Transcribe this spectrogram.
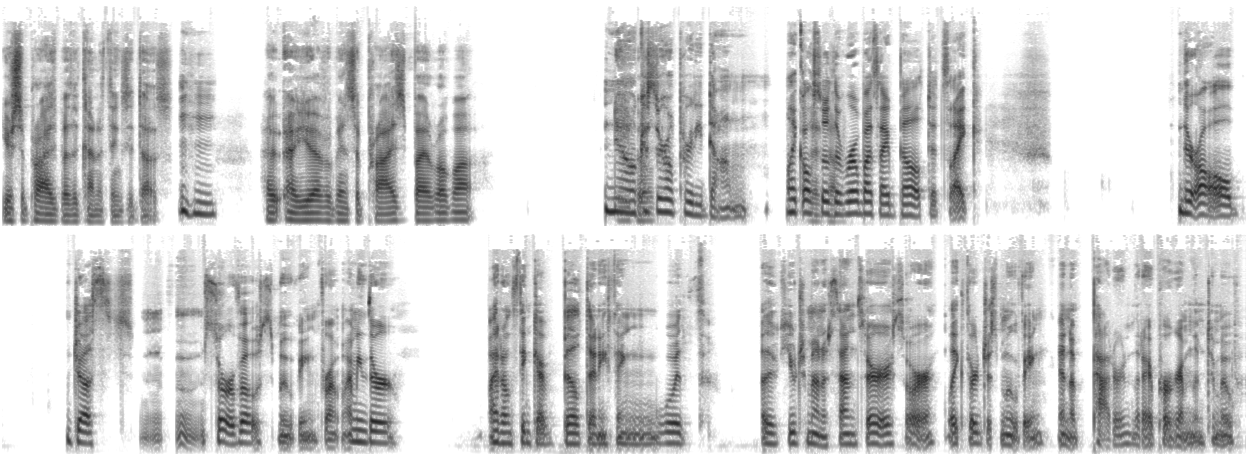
you're surprised by the kind of things it does. hmm Have, have you ever been surprised by a robot? No, because they're all pretty dumb. Like They're also the robots I built, it's like they're all just mm, servos moving from. I mean, they're. I don't think I've built anything with a huge amount of sensors or like they're just moving in a pattern that I programmed them to move.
